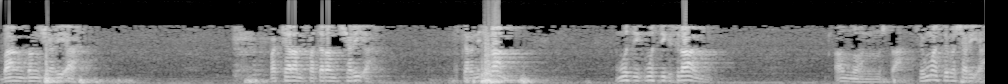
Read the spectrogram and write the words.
Bank-bank syariah. Pacaran-pacaran syariah ajaran Islam, musik-musik Islam. Allah musta'an. Semua sebab syariah.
